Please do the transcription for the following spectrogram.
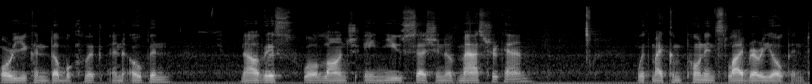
or you can double click and open. Now this will launch a new session of Mastercam with my components library opened.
